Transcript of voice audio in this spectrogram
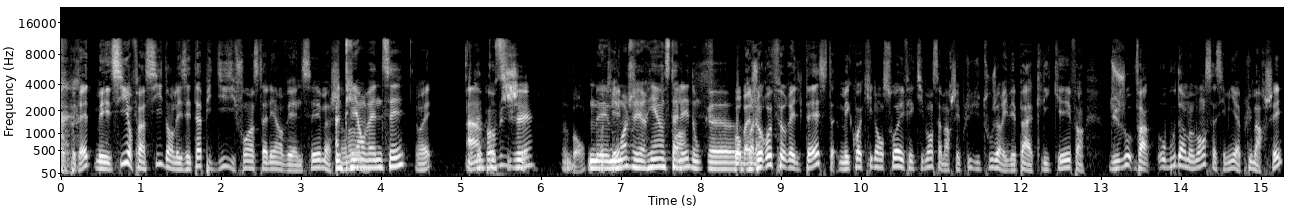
peut-être. Mais si, enfin si, dans les étapes ils te disent il faut installer un VNC, machin. Un client VNC Ouais. Ah, pas possible. obligé. Bon. Mais moi, j'ai rien installé, donc. euh, Bon bah voilà. je referai le test, mais quoi qu'il en soit, effectivement, ça marchait plus du tout. J'arrivais pas à cliquer. Enfin, du jour, enfin, au bout d'un moment, ça s'est mis à plus marcher.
